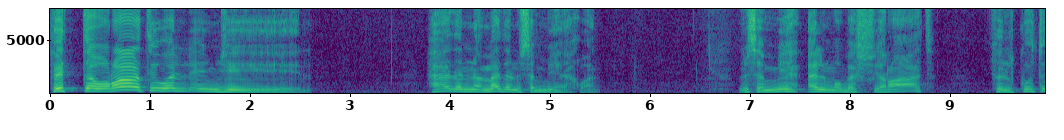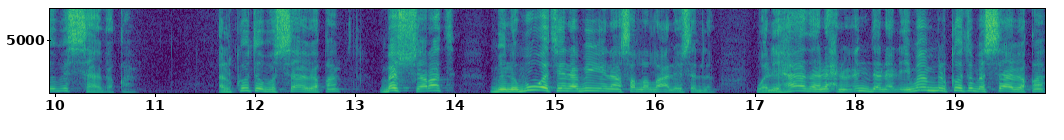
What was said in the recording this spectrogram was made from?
في التوراة والإنجيل. هذا النوع ماذا نسميه يا إخوان؟ نسميه المبشرات في الكتب السابقة. الكتب السابقة بشرت بنبوة نبينا صلى الله عليه وسلم. ولهذا نحن عندنا الإيمان بالكتب السابقة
